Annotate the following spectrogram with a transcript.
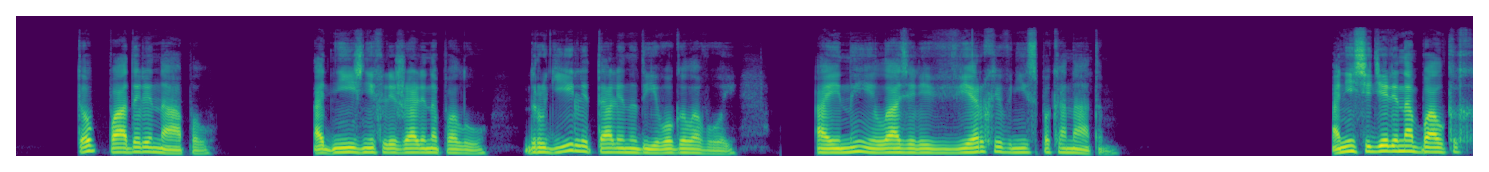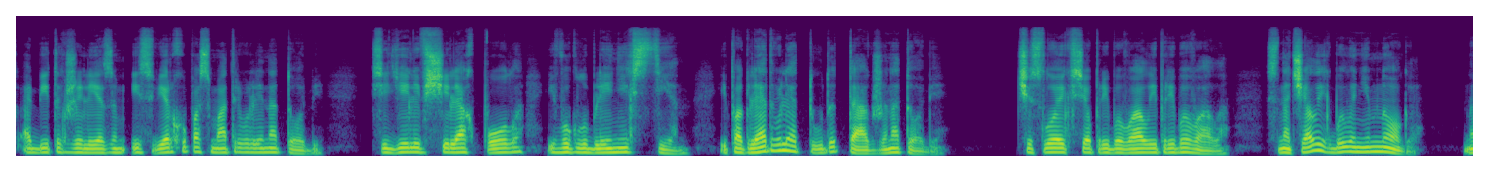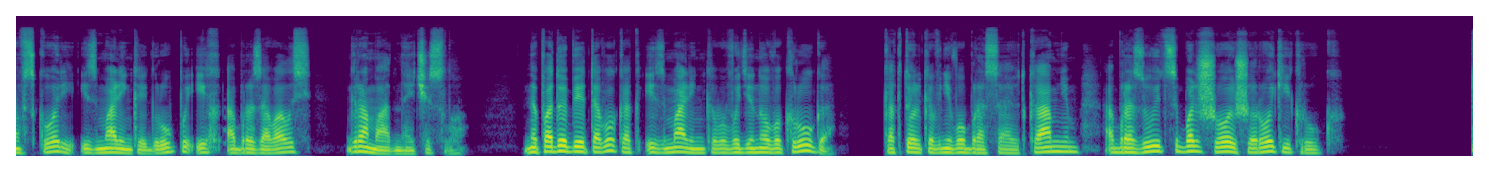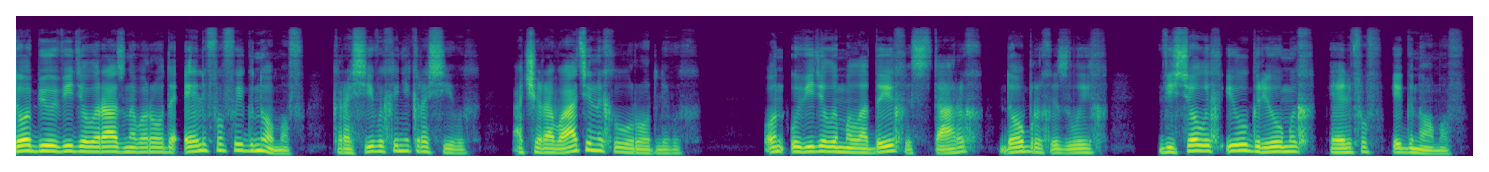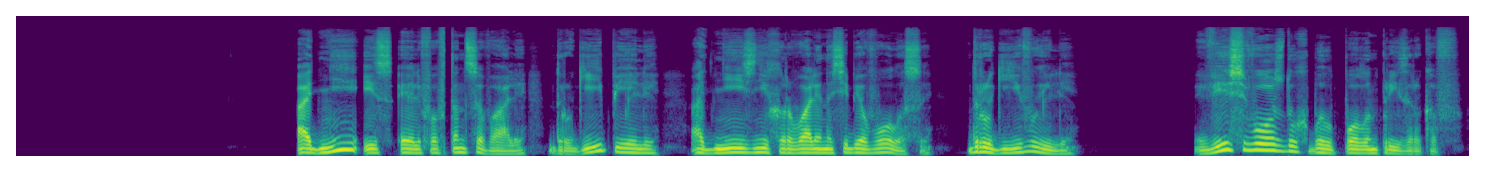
то падали на пол. Одни из них лежали на полу, другие летали над его головой, а иные лазили вверх и вниз по канатам. Они сидели на балках, обитых железом, и сверху посматривали на Тоби, сидели в щелях пола и в углублениях стен, и поглядывали оттуда также на Тоби. Число их все прибывало и прибывало. Сначала их было немного, но вскоре из маленькой группы их образовалось громадное число. Наподобие того, как из маленького водяного круга как только в него бросают камнем, образуется большой широкий круг. Тоби увидел разного рода эльфов и гномов, красивых и некрасивых, очаровательных и уродливых. Он увидел и молодых, и старых, добрых и злых, веселых и угрюмых эльфов и гномов. Одни из эльфов танцевали, другие пели, одни из них рвали на себе волосы, другие выли. Весь воздух был полон призраков.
